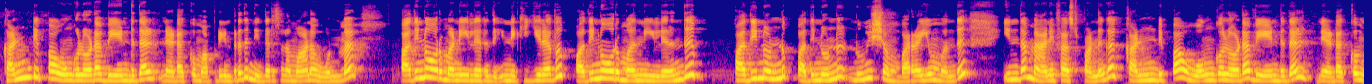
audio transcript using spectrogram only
கண்டிப்பாக உங்களோட வேண்டுதல் நடக்கும் அப்படின்றது நிதர்சனமான உண்மை. பதினோரு மணியிலிருந்து இன்னைக்கு இரவு பதினோரு மணியிலிருந்து பதினொன்று பதினொன்று நிமிஷம் வரையும் வந்து இந்த மேனிஃபெஸ்ட் பண்ணுங்க. கண்டிப்பாக உங்களோட வேண்டுதல் நடக்கும்.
